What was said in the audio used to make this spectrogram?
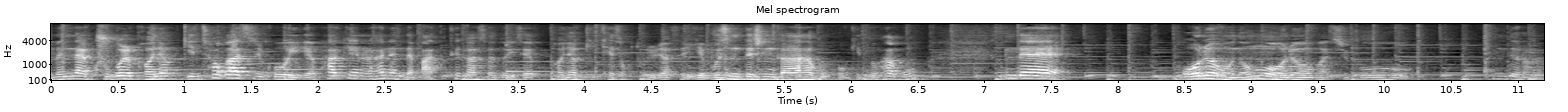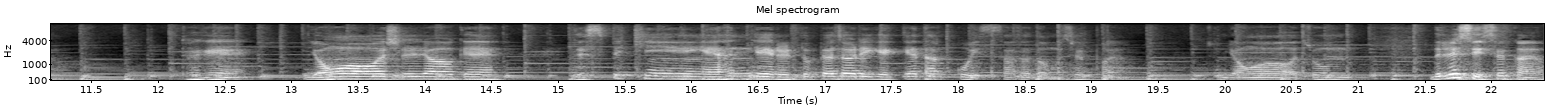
맨날 구글 번역기 쳐가지고 이게 확인을 하는데 마트 가서도 이제 번역기 계속 돌려서 이게 무슨 뜻인가 하고 보기도 하고 근데 어려워 너무 어려워가지고 힘들어요. 되게 영어 실력의 이제 스피킹의 한계를 또 뼈저리게 깨닫고 있어서 너무 슬퍼요. 좀 영어 좀 늘릴 수 있을까요?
